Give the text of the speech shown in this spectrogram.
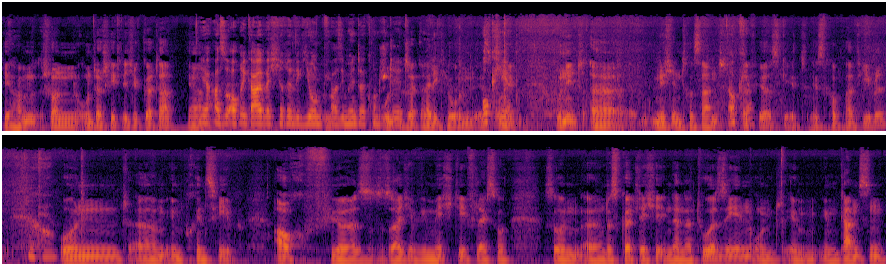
Die haben schon unterschiedliche Götter, ja. Ja, also auch egal, welche Religion quasi im Hintergrund Und steht. Re Religion ist Okay. Unin- unint- äh, nicht interessant Okay. dafür. Es geht, ist kompatibel Okay. und ähm, im Prinzip auch für so- solche wie mich, die vielleicht so, so äh, das Göttliche in der Natur sehen und im, im ganzen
